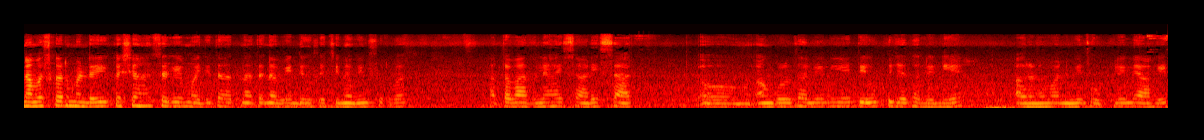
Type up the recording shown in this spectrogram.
नमस्कार मंडळी कसे आहात सगळे? मजेत आहात ना? आता नवीन दिवसाची नवीन सुरुवात. आता वाजले आहे साडेसात. आंघोळ झालेली आहे देवपूजा झालेली आहे. अर्णवानवी झोपलेले आहेत.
